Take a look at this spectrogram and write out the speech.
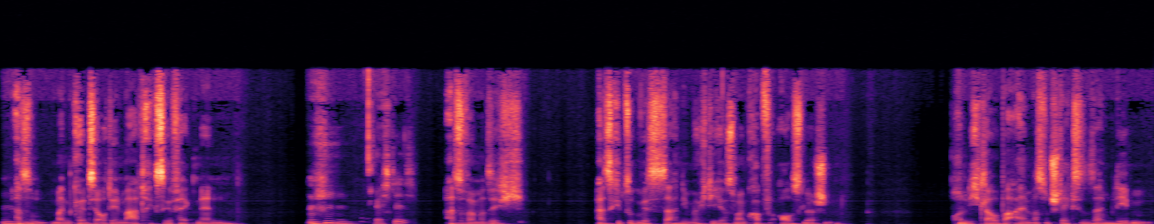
Mhm. Also man könnte es ja auch den Matrix-Effekt nennen. Richtig. Also wenn man sich, also es gibt so gewisse Sachen, die möchte ich aus meinem Kopf auslöschen. Und ich glaube, bei allem, was uns Schlechtes in seinem Leben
